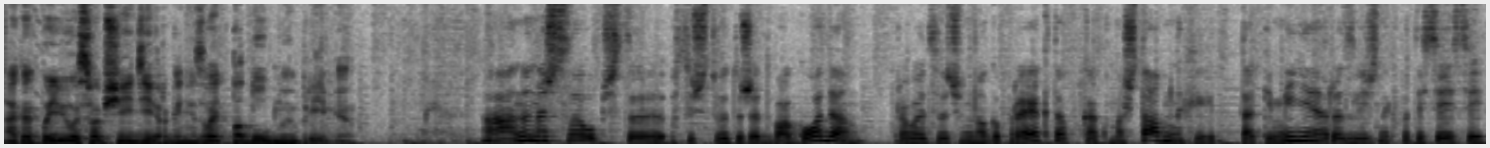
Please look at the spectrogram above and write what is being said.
А как появилась вообще идея организовать подобную премию? А, ну, наше сообщество существует уже два года. Проводится очень много проектов, как масштабных, так и мини различных фотосессий.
